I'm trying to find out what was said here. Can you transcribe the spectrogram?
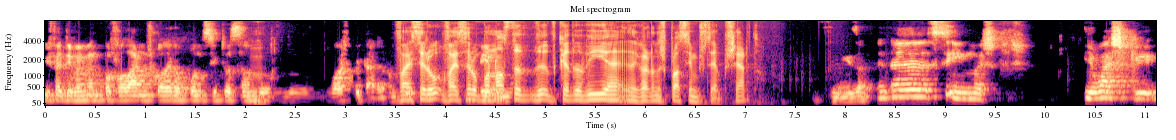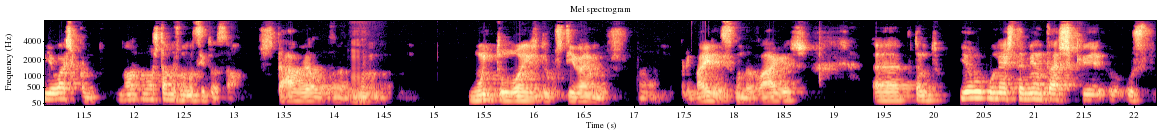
efetivamente para falarmos qual era o ponto de situação do, do do hospital. Vai ser, o, vai ser o pão nosso de, de, cada dia agora nos próximos tempos, certo? Sim, exato. Uh, sim, mas eu acho que, eu acho que pronto, nós, nós estamos numa situação estável, uh, hum. muito longe do que estivemos na primeira e segunda vagas. Uh, portanto, eu honestamente acho que os,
